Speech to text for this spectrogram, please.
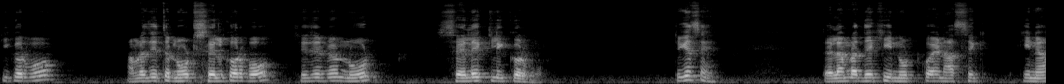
কি করব? আমরা যেহেতু নোট সেল করব, সেই জন্য নোট সেলে ক্লিক করব। ঠিক আছে? তাহলে আমরা দেখি নোট কয়েন আসছে কি না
